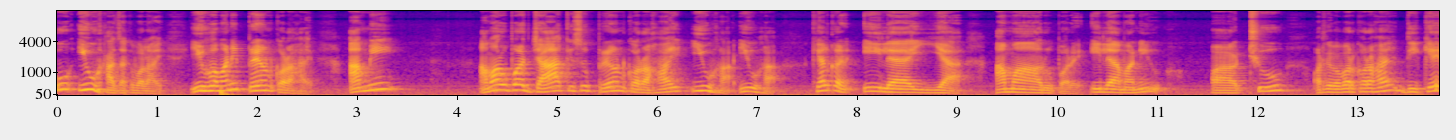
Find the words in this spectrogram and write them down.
উ, ইউ, হা যাকে বলা হয়। ইউহা মানে প্রেরণ করা হয়। আমি, আমার উপর যা কিছু প্রেরণ করা হয় ইউহা ইউহা খেয়াল করেন, ইলাইয়া, আমার উপরে। ইলা মানি টু অর্থে ব্যবহার করা হয় দিকে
